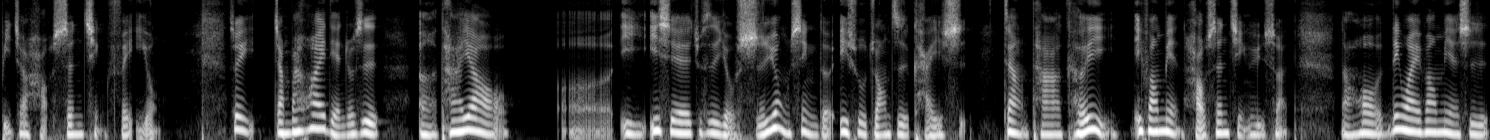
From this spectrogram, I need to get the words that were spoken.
比较好申请费用，所以讲白话一点就是，呃，他要呃以一些就是有实用性的艺术装置开始，这样他可以一方面好申请预算，然后另外一方面是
